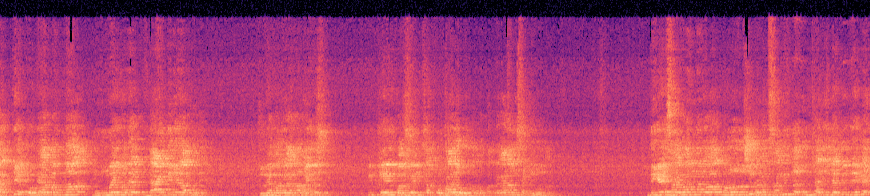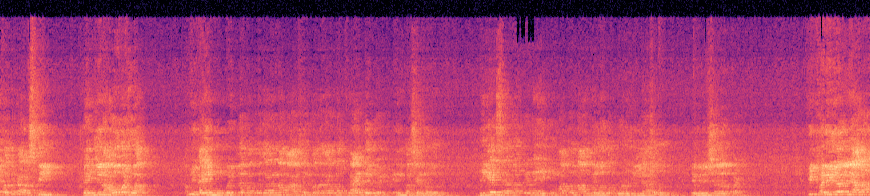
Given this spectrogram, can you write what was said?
टक्के कोट्यामधनं मुंबईमध्ये फ्लॅट दिले जात होते. जुन्या पत्रकारांना माहीत असेल की टेन पर्सेंटचा कोटा जो होता तो पत्रकारांसाठी होता. दिघे साहेबांना मनोहर जोशी साहेबांनी सांगितलं तुमच्या जिल्ह्यातील जे काही पत्रकार असतील त्यांची नावं पाठवा. आम्ही काही मुंबईतल्या पत्रकारांना महाराष्ट्र पत्रकारांना फ्लॅट देतोय टेन पर्सेंट मधून. दिघे साहेबांकडे एकमात्र नाव दिलं होतं पूर्ण जिल्ह्यामधून. ते म्हणजे शरद पाटील की खरी गरज याला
